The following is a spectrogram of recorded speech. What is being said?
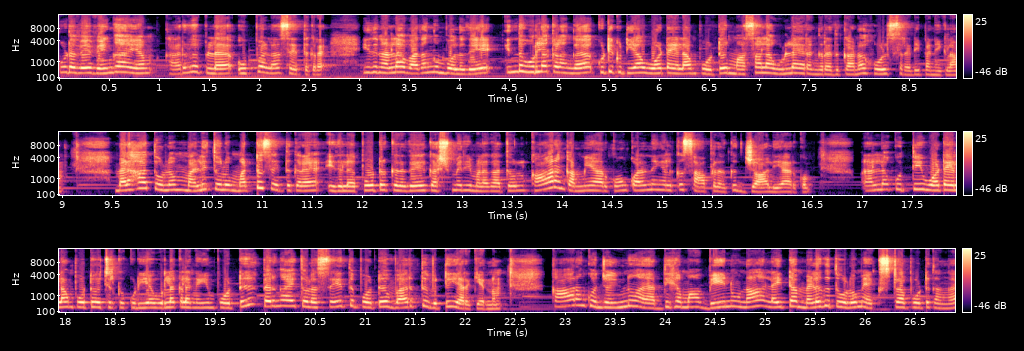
கூடவே வெங்காயம் கருவேப்பிலை உப்பெல்லாம் சேர்த்துக்கிறேன். இது நல்லா வதங்கும் பொழுதே இந்த உருளைக்கிழங்க குட்டி குட்டியாக ஓட்டையெல்லாம் போட்டு மசாலா உள்ளே இறங்குறதுக்கான ஹோல்ஸ் ரெடி பண்ணிக்கலாம். மிளகாத்தூளும் மல்லித்தூளும் மட்டும் சேர்த்துக்கிறேன். இதில் போட்டிருக்கிறது காஷ்மீரி மிளகாத்தூள். காரம் கம்மியாக இருக்கும். குழந்தைங்களுக்கு சாப்பிட்றதுக்கு ஜாலியாக இருக்கும். நல்லா குத்தி ஓட்டையெல்லாம் போட்டு வச்சுருக்கக்கூடிய உருளைக்கிழங்கையும் போட்டு பெருங்காயத்தூளை சேர்த்து போட்டு வறுத்து விட்டு இறக்கிடணும். காரம் கொஞ்சம் இன்னும் அதிகமாக வேணும்னா லைட்டாக மிளகுத்தூளும் எக்ஸ்ட்ரா போட்டுக்கோங்க.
